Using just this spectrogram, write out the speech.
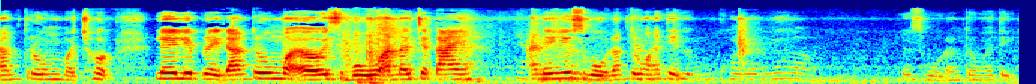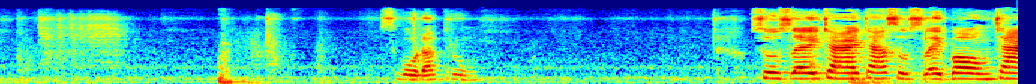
ដើមទ្រូងមួយឈុតលេលាបប្រេដើមទ្រូងមកអើយសាប៊ូអានៅចិត្តដៃអានេះយកសាប៊ូដើមទ្រូងអីតិច យកសាប៊ូដើមទ្រូងអីតិចសាប៊ូដើមទ្រូងសួស្ដីចាចាសួស្ដីបងចា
